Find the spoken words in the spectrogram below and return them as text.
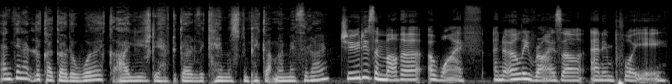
And then, look, I go to work. I usually have to go to the chemist and pick up my methadone. Jude is a mother, a wife, an early riser, an employee.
